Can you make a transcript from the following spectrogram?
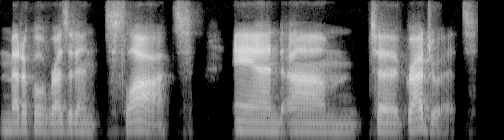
medical resident slots and um, to graduates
